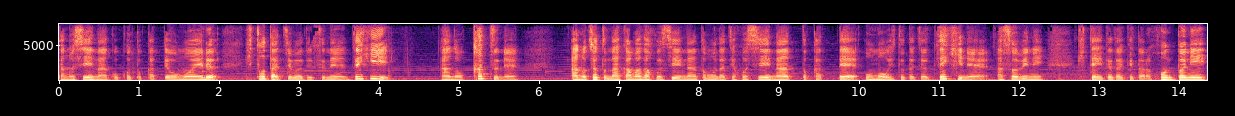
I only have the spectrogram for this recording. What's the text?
楽しいなこことかって思える人たちはですね是非あのかつねあのちょっと仲間が欲しいな友達欲しいなとかって思う人たちはぜひね遊びに来ていただけたら本当に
